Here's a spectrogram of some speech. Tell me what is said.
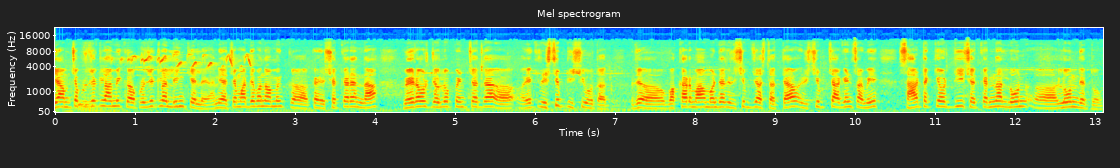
या आमच्या प्रोजेक्टला आम्ही क प्रोजेक्टला लिंक केलं आहे आणि याच्या माध्यमातून आम्ही क- शेतकऱ्यांना वेअरहाऊस डेव्हलपमेंटच्या त्या एक रिसिप्ट इश्यू होतात. म्हणजे वखार महामंडळ रिसिप्ट जे असतात त्या रिसिप्टच्या अगेन्स्ट आम्ही सहा टक्केवरती शेतकऱ्यांना लोन लोन देतो.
